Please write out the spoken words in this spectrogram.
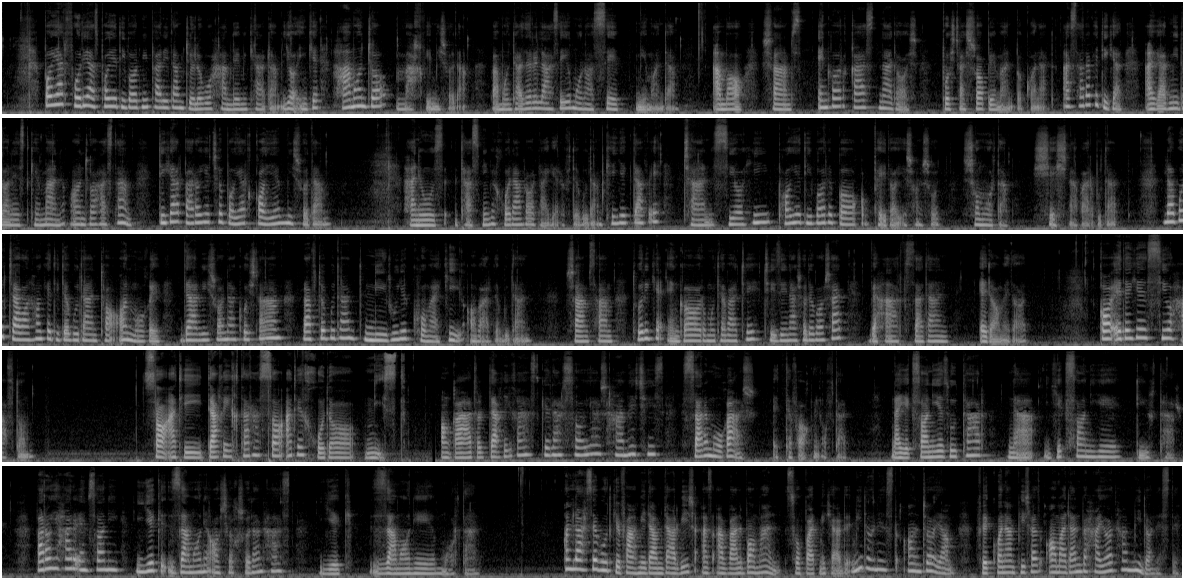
باید فوری از پای دیوار میپریدم جلو و حمله می‌کردم یا اینکه همانجا مخفی می‌شدم و منتظر لحظه مناسب میماندم. اما شمس انگار قصد نداشت پشتش را به من بکند. از طرف دیگر اگر می‌دانست که من آنجا هستم دیگر برای چه باید قایم می شدم هنوز تصمیم خودم را نگرفته بودم که یک دفعه چند سیاهی پای دیوار باغ پیدایشان شد. شمردم. شش نفر بودند. لابد جوانها که دیده بودند تا آن موقع درویش را نکشتم رفته بودند نیروی کمکی آورده بودند. شمس هم طوری که انگار متوجه چیزی نشده باشد به حرف زدن ادامه داد. قاعده سی و هفتم. ساعتی دقیق تر از ساعت خدا نیست. آنقدر دقیق است که در سایش همه چیز سر موقعش اتفاق می افتد. نه یک ثانیه زودتر نه یک ثانیه دیرتر. برای هر انسانی یک زمان عاشق شدن هست یک زمان مردن. آن لحظه بود که فهمیدم درویش از اول با من صحبت می کرده می دانست آنجایم فکر کنم پیش از آمدن به حیات هم می دانسته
